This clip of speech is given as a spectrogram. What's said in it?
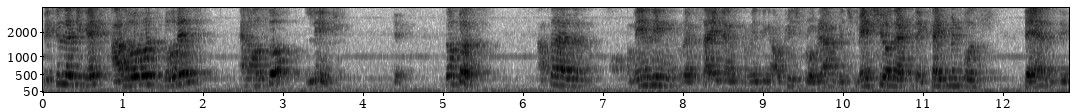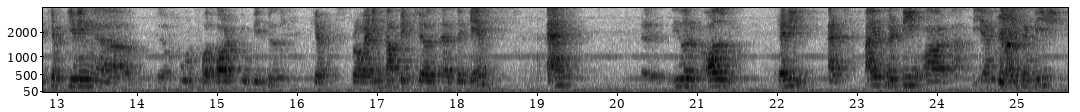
pictures that you get are low, and also late. Okay. So of course, NASA has an amazing website and amazing outreach program which made sure that the excitement was there. They kept giving uh, you know, food for thought to people, kept providing some pictures as they came, and uh, we were all ready at 5:30 or PM 5:30ish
